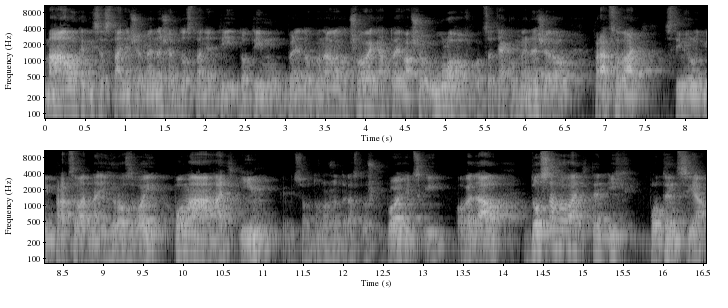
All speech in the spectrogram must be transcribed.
Málo kedy sa stane, že manažer dostane tý, do týmu úplne dokonalého človeka. To je vašou úlohou v podstate ako manažerov pracovať s tými ľuďmi, pracovať na ich rozvoji, pomáhať im, keby som to možno teraz trošku poeticky povedal, dosahovať ten ich potenciál.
